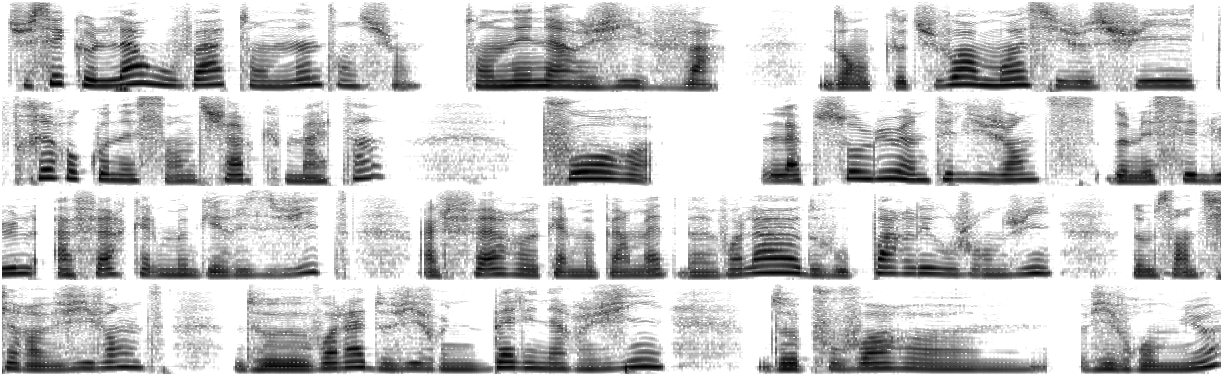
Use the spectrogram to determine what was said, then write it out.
Tu sais que là où va ton intention, ton énergie va. Donc, tu vois, moi, si je suis très reconnaissante chaque matin pour l'absolue intelligence de mes cellules à faire qu'elles me guérissent vite, à le faire euh, qu'elles me permettent, ben voilà, de vous parler aujourd'hui, de me sentir vivante, de voilà, de vivre une belle énergie, de pouvoir euh, vivre au mieux.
